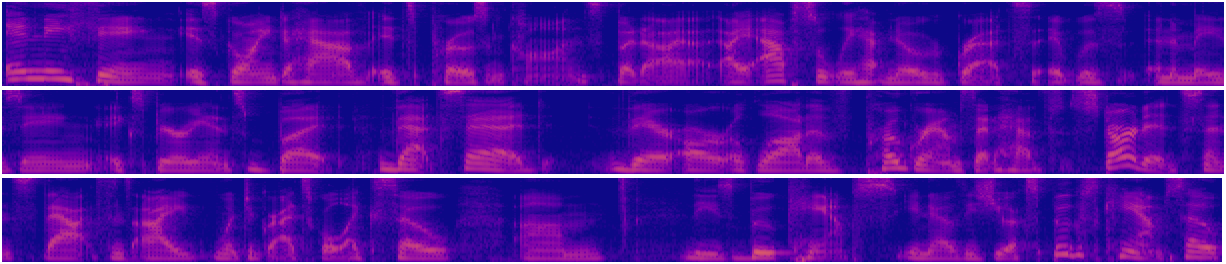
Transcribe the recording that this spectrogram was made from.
anything is going to have its pros and cons, but I, I, absolutely have no regrets. It was an amazing experience. But that said, there are a lot of programs that have started since that, since I went to grad school. Like, so, um, these boot camps, you know, these UX boot camps. So,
